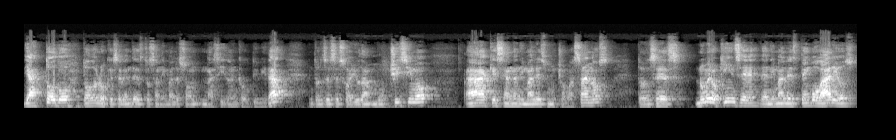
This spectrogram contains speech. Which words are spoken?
ya todo, todo lo que se vende de estos animales son nacidos en cautividad. Entonces eso ayuda muchísimo a que sean animales mucho más sanos. Entonces, número 15 de animales, tengo varios.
